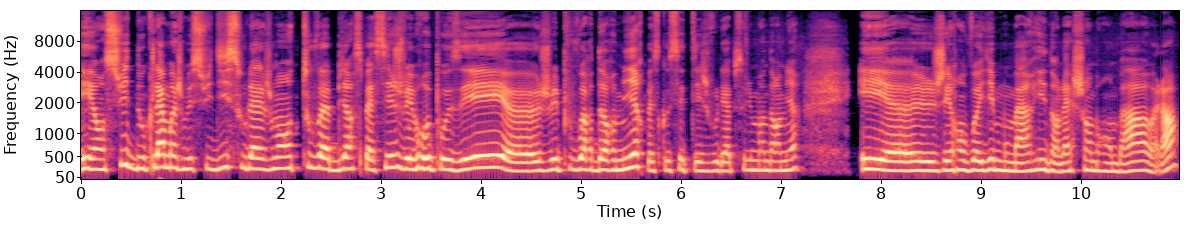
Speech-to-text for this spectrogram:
et ensuite donc là moi je me suis dit soulagement tout va bien se passer je vais me reposer je vais pouvoir dormir parce que c'était je voulais absolument dormir et euh, j'ai renvoyé mon mari dans la chambre en bas, voilà.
